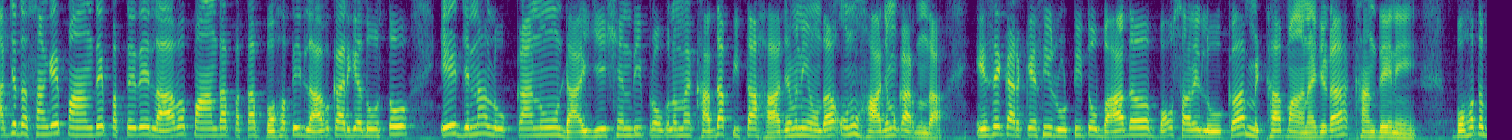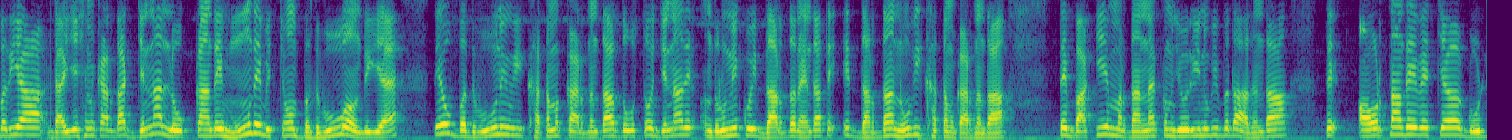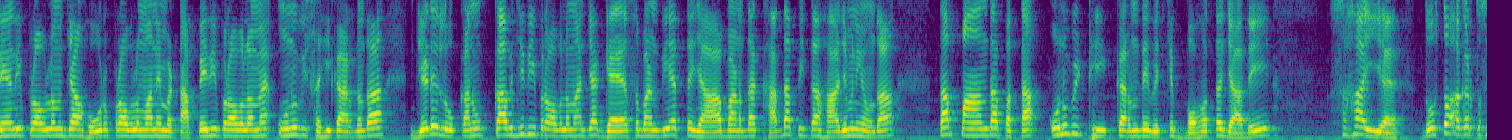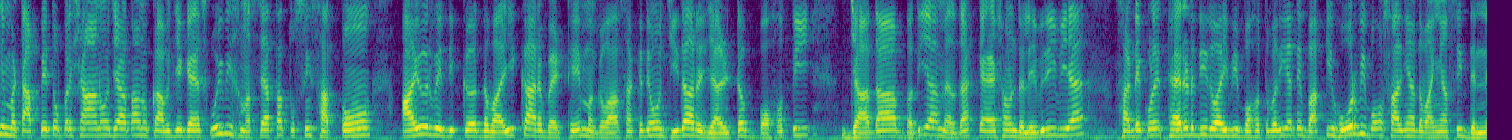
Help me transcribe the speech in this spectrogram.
ਅੱਜ ਦੱਸਾਂਗੇ ਪਾਨ ਦੇ ਪੱਤੇ ਦੇ ਲਾਭ। ਪਾਨ ਦਾ ਪੱਤਾ ਬਹੁਤ ਹੀ ਲਾਭਕਾਰੀ ਆ ਦੋਸਤੋ। ਇਹ ਜਿਨ੍ਹਾਂ ਲੋਕਾਂ ਨੂੰ ਡਾਈਜੈਸ਼ਨ ਦੀ ਪ੍ਰੋਬਲਮ ਹੈ ਖਾਦਾ ਪੀਤਾ ਹਾਜ਼ਮ ਨਹੀਂ ਆਉਂਦਾ, ਉਹਨੂੰ ਹਾਜ਼ਮ ਕਰ ਦਿੰਦਾ। ਇਸੇ ਕਰਕੇ ਅਸੀਂ ਰੋਟੀ ਤੋਂ ਬਾਅਦ ਬਹੁਤ ਸਾਰੇ ਲੋਕ ਮਿੱਠਾ ਪਾਨ ਹੈ ਜਿਹੜਾ ਖਾਂਦੇ ਨੇ। ਬਹੁਤ ਵਧੀਆ ਡਾਈਜੈਸ਼ਨ ਕਰਦਾ ਜਿਨ੍ਹਾਂ ਲੋਕਾਂ ਦੇ ਮੂੰਹ ਦੇ ਵਿੱਚੋਂ ਬਦਬੂ ਆਉਂਦੀ ਹੈ ਤੇ ਉਹ ਬਦਬੂ ਨੂੰ ਵੀ ਖਤਮ ਕਰ ਦਿੰਦਾ। ਦੋਸਤੋ ਜਿਨ੍ਹਾਂ ਦੇ ਅੰਦਰੂਨੀ ਕੋਈ ਦਰਦ ਰਹਿੰਦਾ ਤੇ ਇਹ ਦਰਦਾਂ ਨੂੰ ਵੀ ਖਤਮ ਕਰ ਦਿੰਦਾ। ਅਤੇ ਬਾਕੀ ਇਹ ਮਰਦਾਨਾ ਕਮਜ਼ੋਰੀ ਨੂੰ ਵੀ ਵਧਾ ਦਿੰਦਾ ਅਤੇ ਔਰਤਾਂ ਦੇ ਵਿੱਚ ਗੋਡਿਆਂ ਦੀ ਪ੍ਰੋਬਲਮ ਜਾਂ ਹੋਰ ਪ੍ਰੋਬਲਮਾਂ ਨੇ, ਮੋਟਾਪੇ ਦੀ ਪ੍ਰੋਬਲਮ ਹੈ, ਉਹਨੂੰ ਵੀ ਸਹੀ ਕਰ ਦਿੰਦਾ, ਜਿਹੜੇ ਲੋਕਾਂ ਨੂੰ ਕਬਜ਼ ਦੀ ਪ੍ਰੋਬਲਮ ਹੈ ਜਾਂ ਗੈਸ ਬਣਦੀ ਹੈ, ਤੇਜ਼ਾਬ ਬਣਦਾ ਖਾਧਾ ਪੀਤਾ ਹਾਜ਼ਮ ਨਹੀਂ ਆਉਂਦਾ, ਤਾਂ ਪਾਨ ਦਾ ਪੱਤਾ ਉਹਨੂੰ ਵੀ ਠੀਕ ਕਰਨ ਦੇ ਵਿੱਚ ਬਹੁਤ ਜ਼ਿਆਦਾ ਸਹਾਈ ਹੈ। ਦੋਸਤੋ, ਅਗਰ ਤੁਸੀਂ ਮੋਟਾਪੇ ਤੋਂ ਪਰੇਸ਼ਾਨ ਹੋ ਜਾਂ ਤੁਹਾਨੂੰ ਕਬਜ਼, ਗੈਸ ਕੋਈ ਵੀ ਸਮੱਸਿਆ, ਤਾਂ ਤੁਸੀਂ ਸਾਤੋਂ ਆਯੁਰਵੈਦਿਕ ਦਵਾਈ ਘਰ ਬੈਠੇ ਮੰਗਵਾ ਸਕਦੇ ਹੋ, ਜਿਹਦਾ ਰਿਜ਼ਲਟ ਬਹੁਤ ਹੀ ਜ਼ਿਆਦਾ ਵਧੀਆ ਮਿਲਦਾ। ਕੈਸ਼ ਔਨ ਡਿਲੀਵਰੀ ਵੀ ਹੈ। ਸਾਡੇ ਕੋਲੇ ਥਾਇਰਾਇਡ ਦੀ ਦਵਾਈ ਵੀ ਬਹੁਤ ਵਧੀਆ ਤੇ ਬਾਕੀ ਹੋਰ ਵੀ ਬਹੁਤ ਸਾਰੀਆਂ ਦਵਾਈਆਂ ਅਸੀਂ ਦਿੰਦੇ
